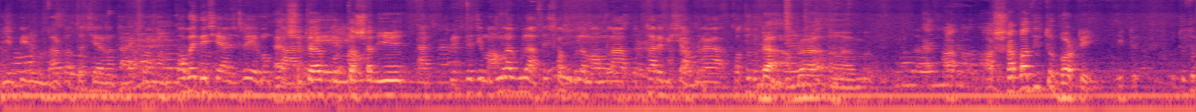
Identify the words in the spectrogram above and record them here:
বিএনপির ভারপ্রাপ্ত চেয়ারম্যান তারেক রহমান কবে দেশে আসবে এবং হ্যাঁ, সেটা প্রত্যাশা নিয়ে- তার বিরুদ্ধে যে মামলাগুলো আছে সবগুলো মামলা প্রত্যাহারের বিষয়ে আপনারা কতটুকু আমরা আশাবাদী তো বটেই। এটা এটা তো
